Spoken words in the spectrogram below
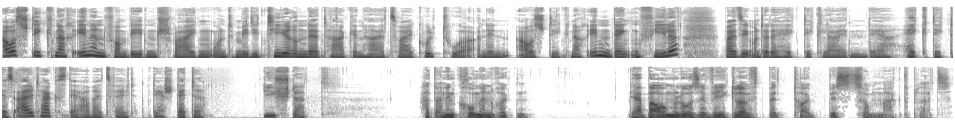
Ausstieg nach innen vom Beten, Schweigen und Meditieren der Tag in HR2 Kultur. An den Ausstieg nach innen denken viele, weil sie unter der Hektik leiden, der Hektik des Alltags, der Arbeitswelt, der Städte. Die Stadt hat einen krummen Rücken. Der baumlose Weg läuft betäubt bis zum Marktplatz.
